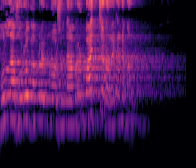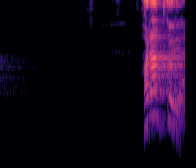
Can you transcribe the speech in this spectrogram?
মোল্লা ফুরুক, আমরা কোনো অসুবিধা আমরা বাচ্চাটা এখানে মানুষ হঠাৎ করিয়া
